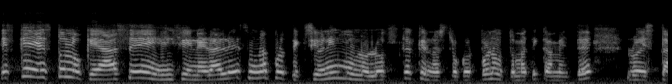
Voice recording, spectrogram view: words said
es que esto lo que hace en general es una protección inmunológica que nuestro cuerpo automáticamente lo está,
